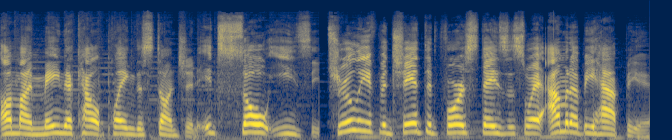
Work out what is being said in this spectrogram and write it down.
on my main account playing this dungeon. It's so easy. Truly, if Enchanted Forest stays this way, I'm gonna be happy.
